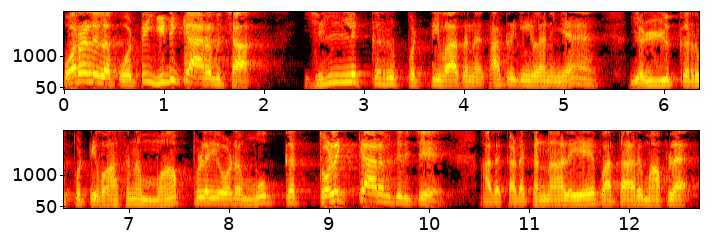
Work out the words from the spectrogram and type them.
உரலில் போட்டு இடிக்க ஆரம்பிச்சா. எள்ளு கருப்பட்டி வாசனை சாப்பிட்டுருக்கீங்களா நீங்க? எள்ளு கருப்பட்டி வாசனை மாப்பிள்ளையோட மூக்க தொலைக்க ஆரம்பிச்சிருச்சு. அதை கடக்கண்ணாலேயே பார்த்தாரு மாப்பிள்ள.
